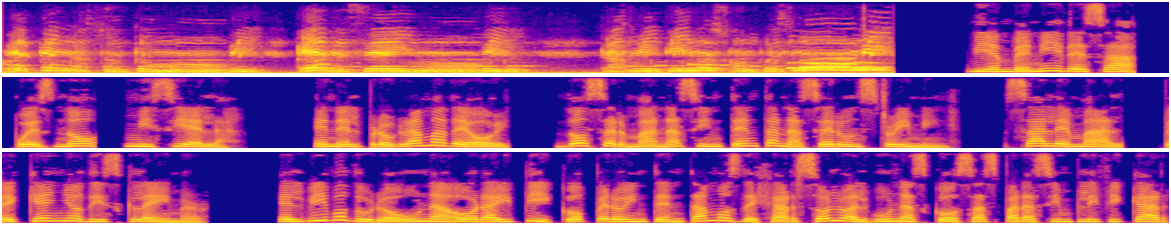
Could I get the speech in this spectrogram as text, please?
Detenga su automóvil, quédese inmóvil. Transmitimos con Pues Mami. Bienvenidos a, pues no, mi ciela. En el programa de hoy, dos hermanas intentan hacer un streaming. Sale mal, pequeño disclaimer. El vivo duró una hora y pico pero intentamos dejar solo algunas cosas para simplificar,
